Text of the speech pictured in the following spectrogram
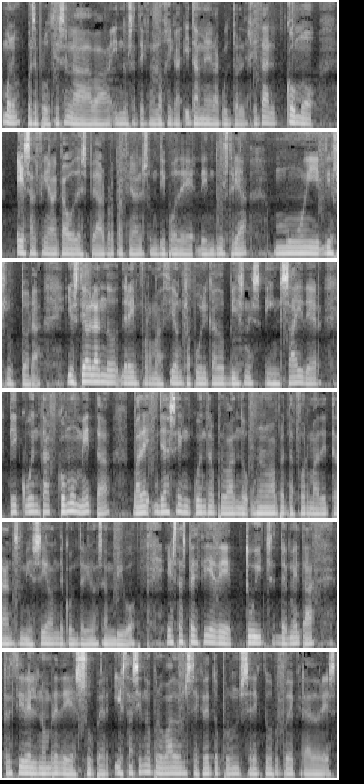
bueno, pues de producirse en la industria tecnológica y también en la cultura digital, como es al fin y al cabo de esperar porque al final es un tipo de, industria muy disruptora. Y estoy hablando de la información que ha publicado Business Insider que cuenta cómo Meta, ¿vale? Ya se encuentra probando una nueva plataforma de transmisión de contenidos en vivo. Esta especie de Twitch de Meta recibe el nombre de Super y está siendo probado en secreto por un selecto grupo de creadores.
